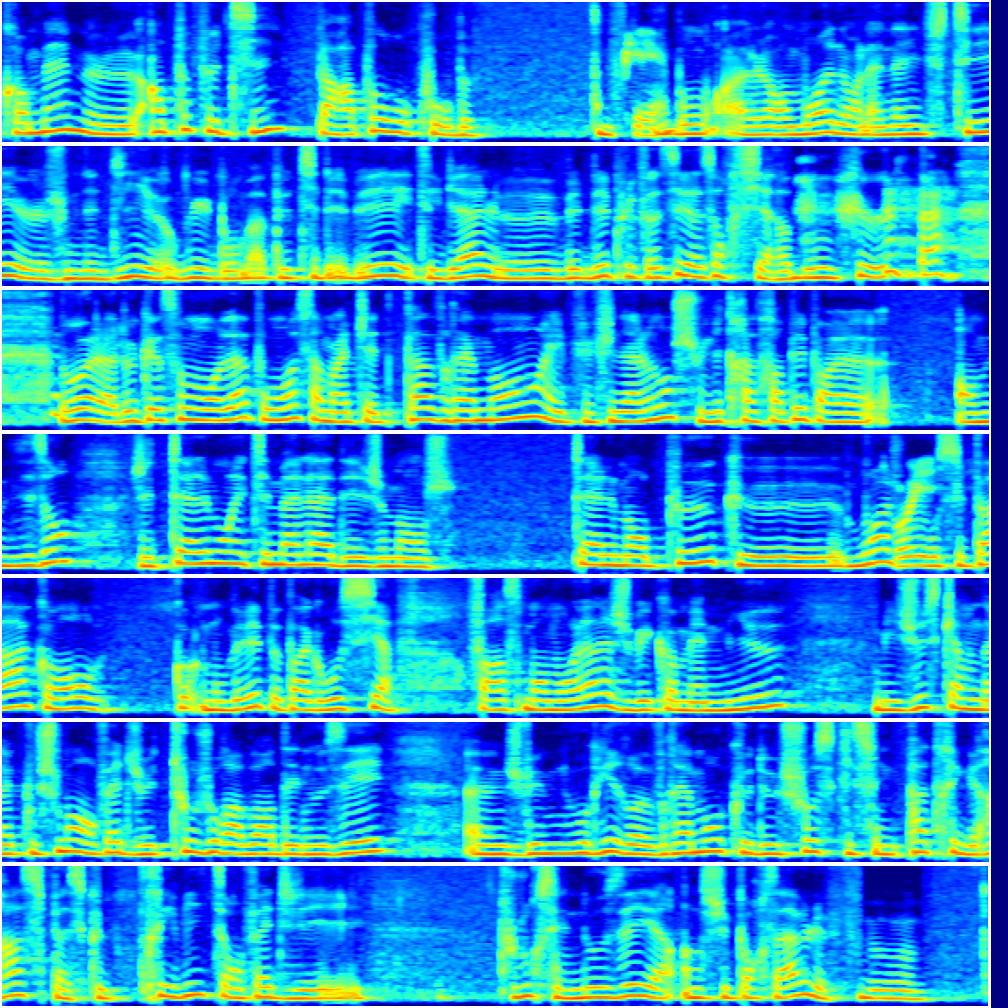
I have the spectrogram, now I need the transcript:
quand même un peu petit par rapport aux courbes. Ok. Bon, alors moi, dans la naïveté, je me dis, oui, bon, bah, petit bébé est égal bébé plus facile à sortir. Donc voilà, donc à ce moment-là, pour moi, ça m'inquiète pas vraiment. Et puis finalement, je suis vite rattrapée par en me disant j'ai tellement été malade et je mange tellement peu que moi je ne sais pas comment mon bébé peut pas grossir. Enfin à ce moment-là, je vais quand même mieux, mais jusqu'à mon accouchement, en fait, je vais toujours avoir des nausées. Euh, je vais me nourrir vraiment que de choses qui sont pas très grasses parce que très vite, en fait, j'ai toujours ces nausées insupportables.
